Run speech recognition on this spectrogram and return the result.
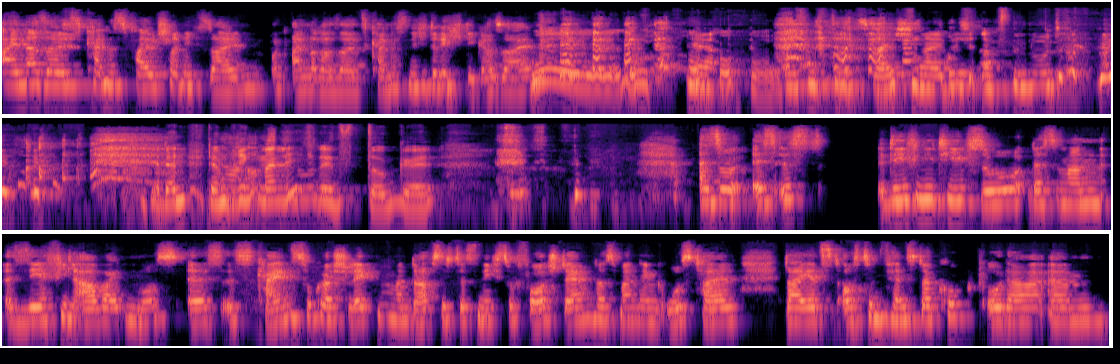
Einerseits kann es falscher nicht sein und andererseits kann es nicht richtiger sein. Oh, ja, das ist so zweischneidig, absolut. Ja, dann, dann ja, bringt man Licht ins Dunkel. Also es ist definitiv so, dass man sehr viel arbeiten muss. Es ist kein Zuckerschlecken. Man darf sich das nicht so vorstellen, dass man den Großteil da jetzt aus dem Fenster guckt oder ähm,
